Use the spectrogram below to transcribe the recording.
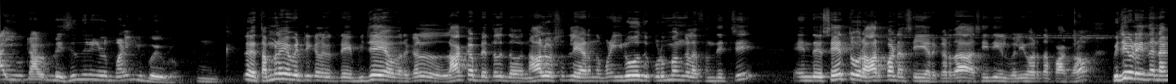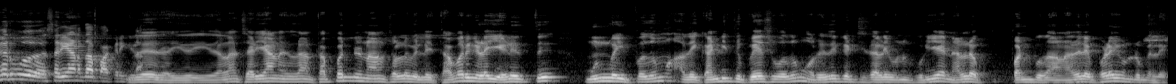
ஆகிவிட்டால் நம்முடைய சிந்தனைகளும் மழுங்கி போய்விடும். இல்லை தமிழக வெற்றி கழகத்துடைய விஜய் அவர்கள் லாக்அப் டெத்தில் இந்த நாலு வருஷத்துல இறந்து போன இருபது குடும்பங்களை சந்திச்சு இந்த சேர்த்து ஒரு ஆர்ப்பாட்டம் செய்ய இருக்கிறதா செய்திகள் வெளிவரதா பார்க்குறோம். விஜயோட இந்த நகர்வு சரியானதா பார்க்குறீங்களா? இல்லை இது இதெல்லாம் சரியானது தான். தப்பென்று நான் சொல்லவில்லை. தவறுகளை எடுத்து முன்வைப்பதும் அதை கண்டித்து பேசுவதும் ஒரு எதிர்க்கட்சி தலைவனுக்குரிய நல்ல பண்பு தான் அதில் பிழை ஒன்றுமில்லை.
